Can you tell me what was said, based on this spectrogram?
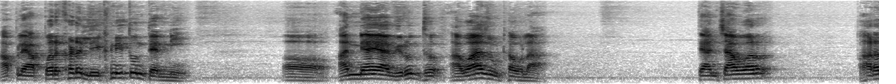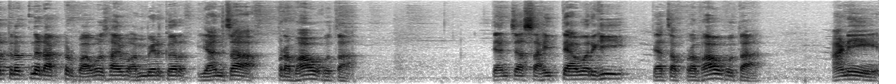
आपल्या परखड लेखणीतून त्यांनी अन्यायाविरुद्ध आवाज उठवला. त्यांच्यावर भारतरत्न डॉक्टर बाबासाहेब आंबेडकर यांचा प्रभाव होता. त्यांच्या साहित्यावरही त्याचा प्रभाव होता. आणि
